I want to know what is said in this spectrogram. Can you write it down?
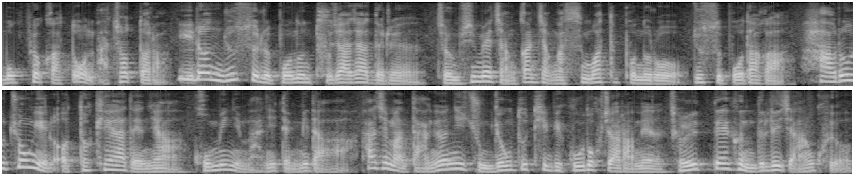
목표가 또 낮췄더라 이런 뉴스를 보는 투자자들은 점심에 잠깐 잠깐 스마트폰으로 뉴스 보다가 하루 종일 어떻게 해야 되냐 고민이 많이 됩니다. 하지만 당연히 중경두 TV 구독자라면 절대 흔들리지 않고요.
